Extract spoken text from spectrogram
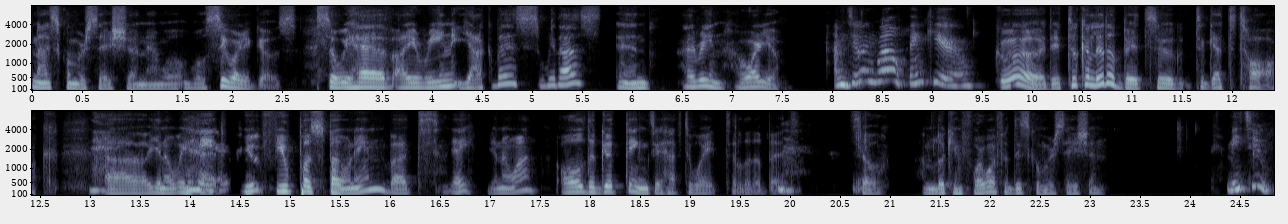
nice conversation, and we'll we'll see where it goes. So we have Irene Yachbes with us, and Irene, how are you? I'm doing well, thank you. Good. It took a little bit to to get to talk. Uh, you know, we had few few postponing, but hey, you know what? All the good things you have to wait a little bit. yeah. So I'm looking forward for this conversation. Me too.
